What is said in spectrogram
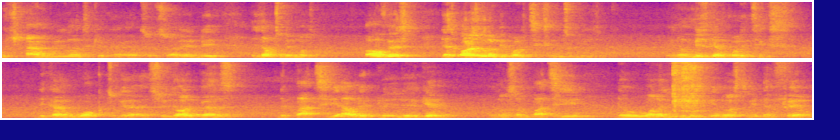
Which angle you want to take your career to? So at the end of the day, it's up to them. But obvious, there's always going to be politics into music. You know, music and politics, they can work together. So it all depends the party, how they play the game. You know, some party, they will want to use the music industry and fail.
